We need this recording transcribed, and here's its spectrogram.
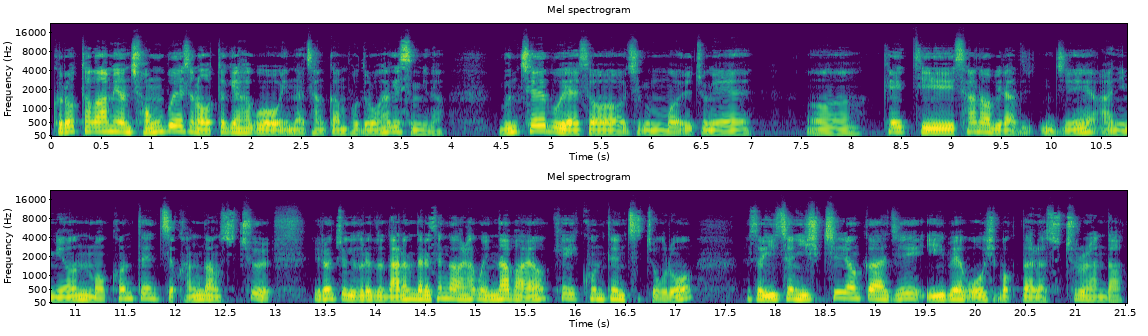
그렇다고 하면 정부에서는 어떻게 하고 있나 잠깐 보도록 하겠습니다. 문체부에서 지금 뭐 일종의 어, KT 산업이라든지 아니면 뭐 콘텐츠 관광 수출 이런 쪽에 그래도 나름대로 생각을 하고 있나 봐요. K 콘텐츠 쪽으로. 그래서 2027년까지 250억 달러 수출을 한다.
